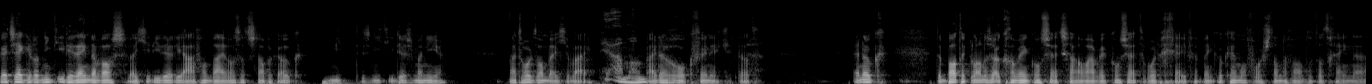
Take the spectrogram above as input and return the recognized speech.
Ik weet zeker dat niet iedereen daar was, weet je, die er die avond bij was. Dat snap ik ook. Niet, het is niet ieders manier. Maar het hoort wel een beetje bij. Ja, man. Bij de rock, vind ik. Dat. En ook, de Bataclan is ook gewoon weer een concertzaal waar weer concerten worden gegeven. Daar ben ik ook helemaal voorstander van. Dat dat geen eh,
